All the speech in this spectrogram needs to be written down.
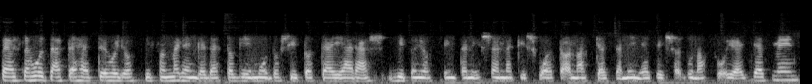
Persze hozzátehető, hogy ott viszont megengedett a gémódosított eljárás bizonyos szinten, és ennek is volt a nagy kezdeményezés a Dunaszója Egyezmény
